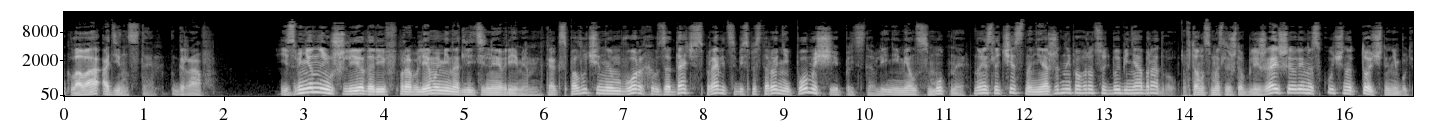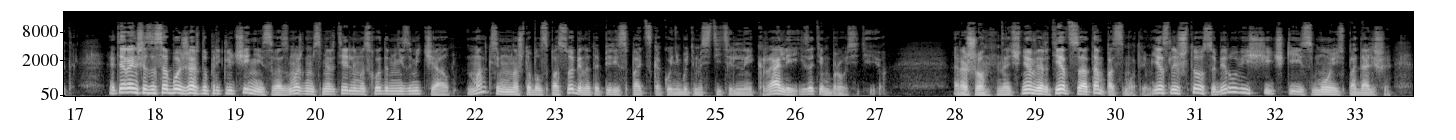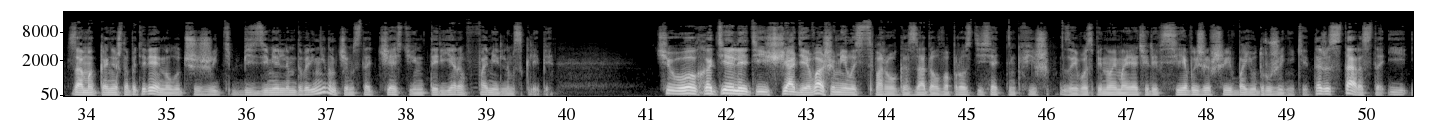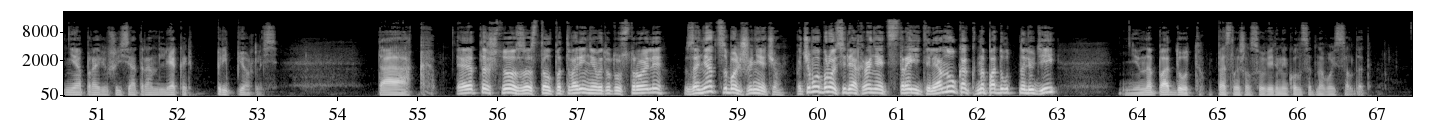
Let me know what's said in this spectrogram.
Глава 11. Граф. Измененные ушли, одарив проблемами на длительное время. Как с полученным ворохом задач справиться без посторонней помощи, представление имел смутное. Но, если честно, неожиданный поворот судьбы меня обрадовал. В том смысле, что в ближайшее время скучно точно не будет. Хотя раньше за собой жажду приключений с возможным смертельным исходом не замечал. Максимум, на что был способен, это переспать с какой-нибудь мстительной кралей и затем бросить ее. Хорошо, начнем вертеться, а там посмотрим. Если что, соберу вещички и смоюсь подальше. Замок, конечно, потеряю, но лучше жить безземельным дворянином, чем стать частью интерьера в фамильном склепе. — Чего хотели эти исчадия, ваша милость? — с порога задал вопрос десятник Фиш. За его спиной маячили все выжившие в бою дружинники. Даже староста и не оправившийся от ран лекарь приперлись. — Так, «Это что за столпотворение вы тут устроили? Заняться больше нечем. Почему бросили охранять строителей? А ну, как нападут на людей?» «Не нападут», — послышался уверенный голос одного из солдат.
